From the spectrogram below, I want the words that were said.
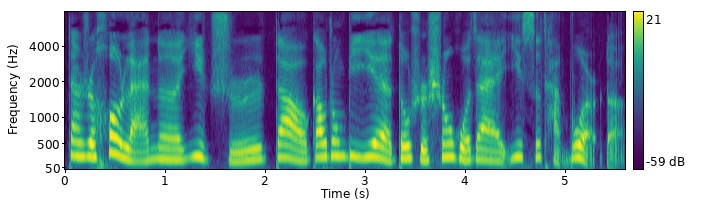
但是后来呢，一直到高中毕业都是生活在伊斯坦布尔的。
